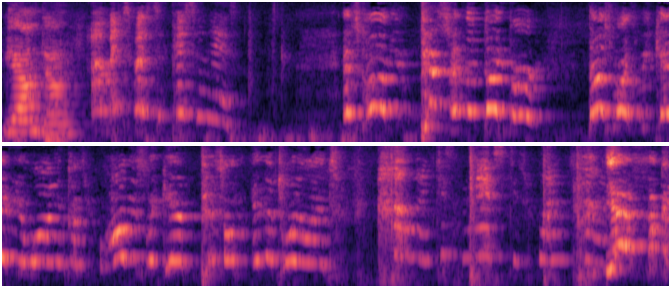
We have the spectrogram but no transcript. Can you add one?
Yeah, I'm down. How am I supposed to piss in this? It's called you piss in the diaper. That's why we gave you one because you obviously can't piss on in the toilet. Oh, I just missed it one time. Yeah, fucking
